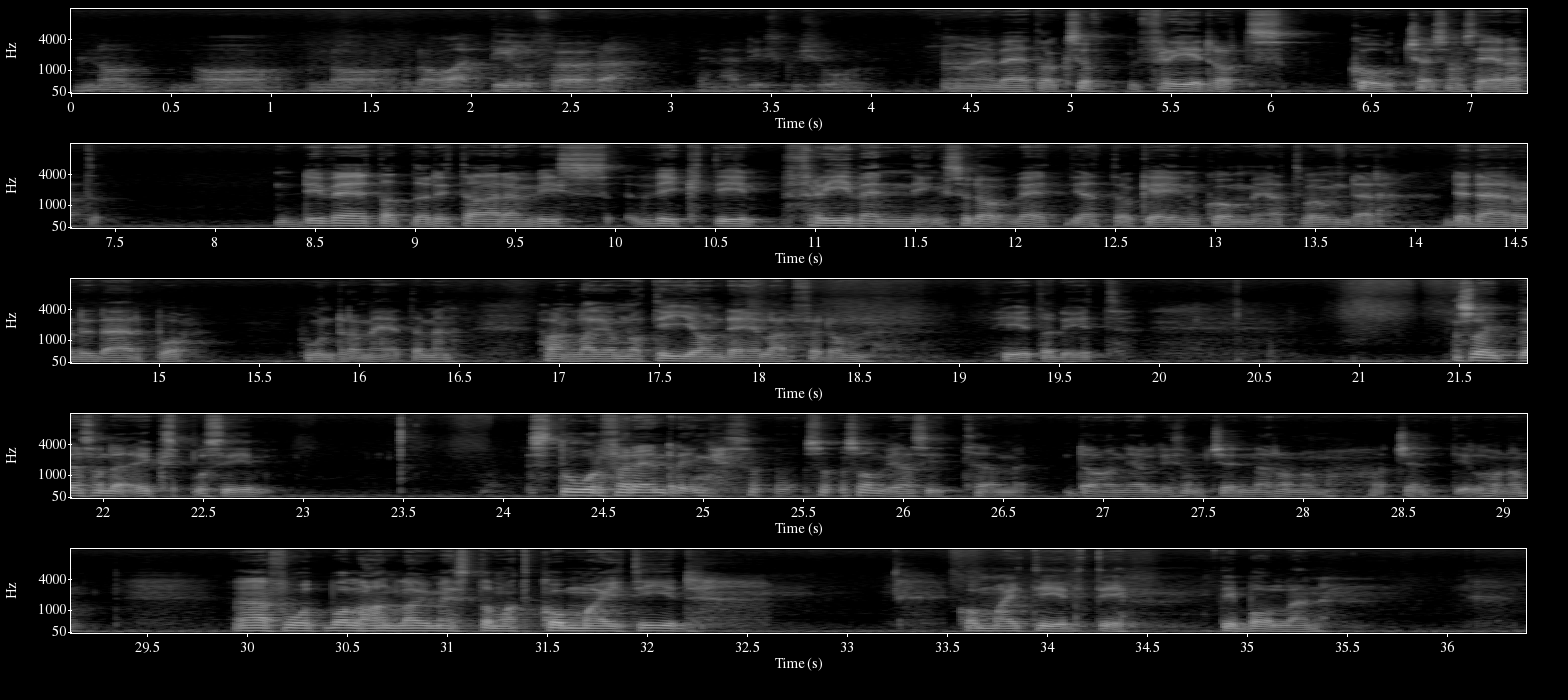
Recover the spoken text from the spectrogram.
något no, no, no att tillföra den här diskussionen. Jag vet också friidrottscoacher som säger att de vet att då de tar en viss viktig frivändning så då vet de att okej, okay, nu kommer jag att vara under det där och det där på 100 meter, men det handlar ju om några tiondelar för dem hit och dit. Så inte en sån där explosiv stor förändring som vi har sett här med Daniel, de som känner honom, har känt till honom. Fotboll handlar ju mest om att komma i tid, komma i tid till, till bollen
